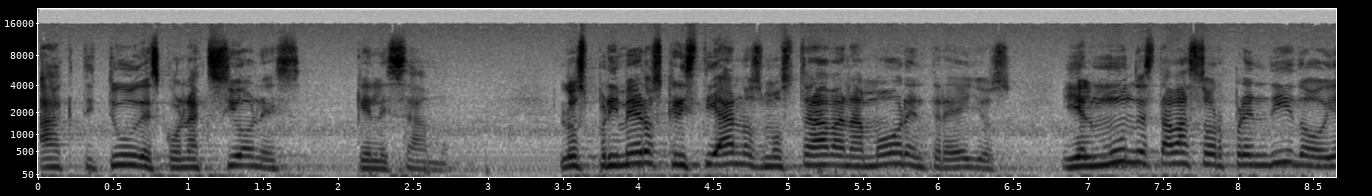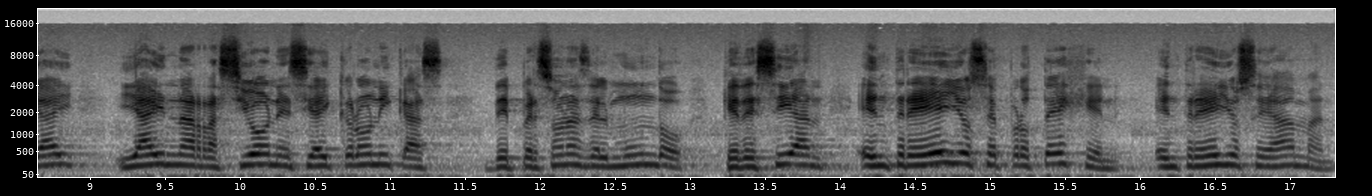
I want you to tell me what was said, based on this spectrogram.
actitudes, con acciones que les amo. Los primeros cristianos mostraban amor entre ellos y el mundo estaba sorprendido y hay, y hay narraciones y hay crónicas de personas del mundo que decían, entre ellos se protegen, entre ellos se aman.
